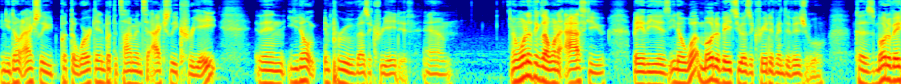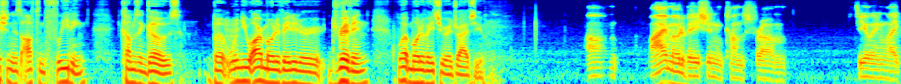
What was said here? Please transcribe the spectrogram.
and you don't actually put the work in, put the time in to actually create, then you don't improve as a creative. Um, and one of the things I want to ask you, Bailey, is you know what motivates you as a creative individual? Because motivation is often fleeting, comes and goes. But when you are motivated or driven, what motivates you or drives you? Um, my motivation comes from feeling like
